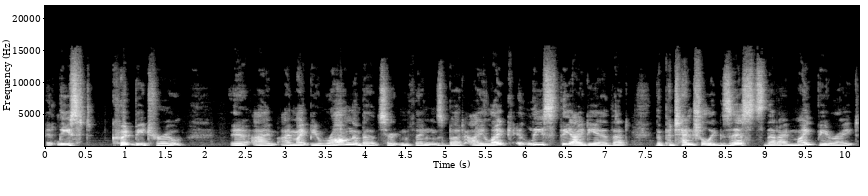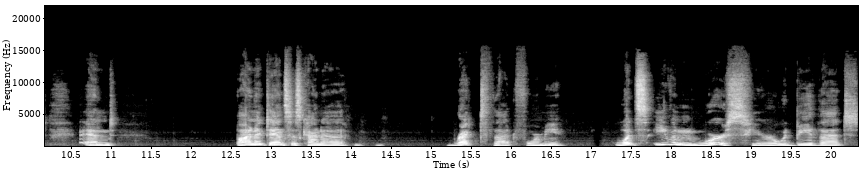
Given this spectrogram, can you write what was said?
at least could be true. Eh, I, I might be wrong about certain things, but I like at least the idea that the potential exists that I might be right. And Bionic Dance has kind of wrecked that for me. What's even worse here would be that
